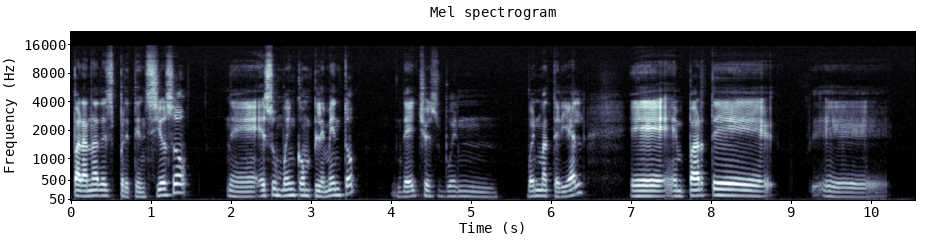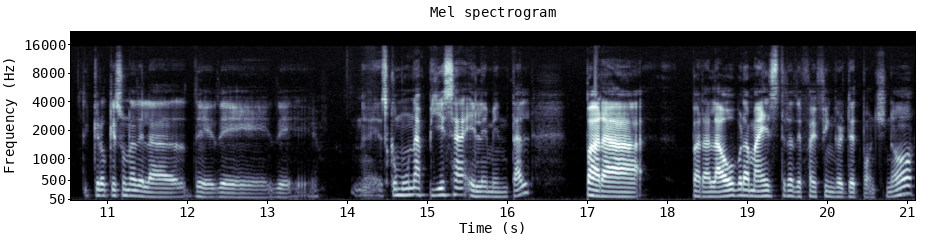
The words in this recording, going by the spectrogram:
para nada es pretencioso. Eh, es un buen complemento. De hecho, es buen, buen material. Eh, en parte, creo que es una de las. De, es como una pieza elemental para, para la obra maestra de Five Finger Dead Punch, ¿no?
